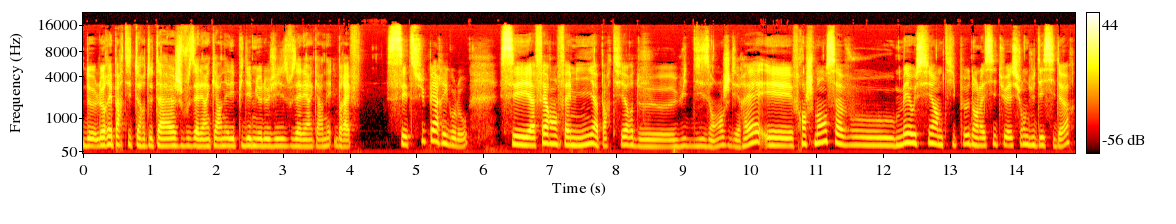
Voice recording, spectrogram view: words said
de, le répartiteur de tâches, vous allez incarner l'épidémiologiste, vous allez incarner... Bref, c'est super rigolo. C'est à faire en famille à partir de 8-10 ans, je dirais. Et franchement, ça vous met aussi un petit peu dans la situation du décideur.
